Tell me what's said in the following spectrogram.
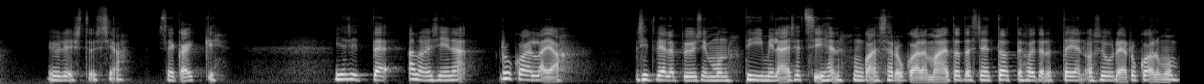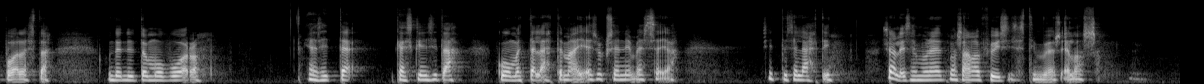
ylistys ja se kaikki. Ja sitten aloin siinä rukoilla ja sitten vielä pyysin mun tiimiläiset siihen mun kanssa rukoilemaan ja totesin, että te olette hoitanut teidän osuuden rukoilun mun puolesta, mutta nyt on mun vuoro. Ja sitten käskin sitä kuumetta lähtemään Jeesuksen nimessä ja sitten se lähti. Se oli semmoinen, että mä saan olla fyysisesti myös elossa.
